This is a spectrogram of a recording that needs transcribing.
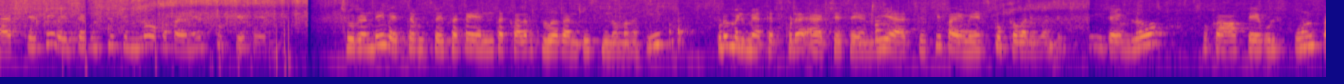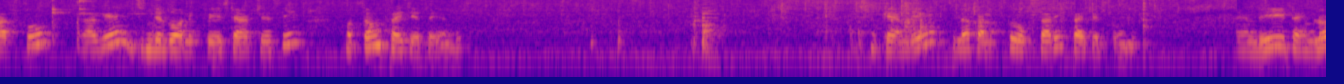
యాడ్ చేసి వెజిటేబుల్స్ని సిమ్లో ఒక ఫైవ్ మినిట్స్ కుక్ చేసేయండి. చూడండి వెజిటేబుల్స్ వేసాక ఎంత కలర్ఫుల్గా కనిపిస్తుందో మనకి. ఇప్పుడు మిల్ మేకర్స్ కూడా యాడ్ చేసేయండి. యాడ్ చేసి ఫైవ్ మినిట్స్ కుక్ అవ్వనివ్వండి. ఈ టైంలో ఒక హాఫ్ టేబుల్ స్పూన్ పసుపు అలాగే జింజర్ గార్లిక్ పేస్ట్ యాడ్ చేసి మొత్తం ఫ్రై చేసేయండి. ఓకే అండి. ఇలా కలుపుతూ ఒకసారి ఫ్రై చేసుకోండి. అండి ఈ టైంలో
